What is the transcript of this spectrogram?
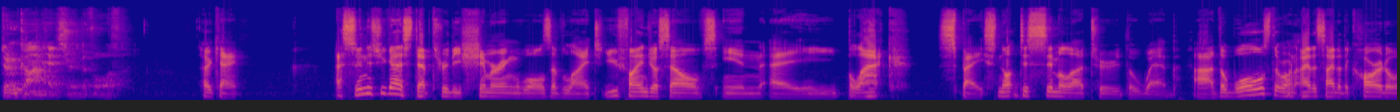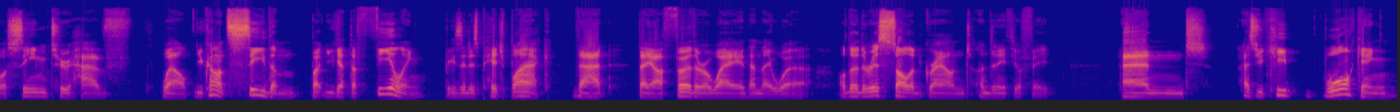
Duncan heads through the fourth. Okay. As soon as you guys step through these shimmering walls of light, you find yourselves in a black space, not dissimilar to the web. Uh, the walls that were on either side of the corridor seem to have, well, you can't see them, but you get the feeling, because it is pitch black, that they are further away than they were, although there is solid ground underneath your feet. And as you keep walking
